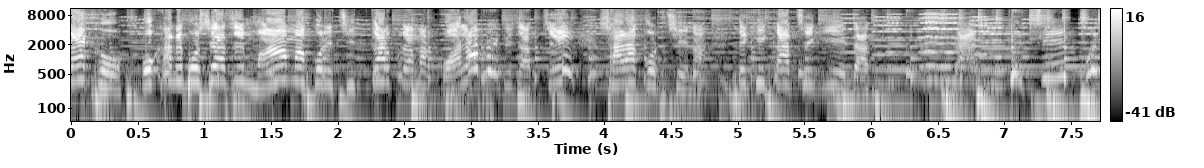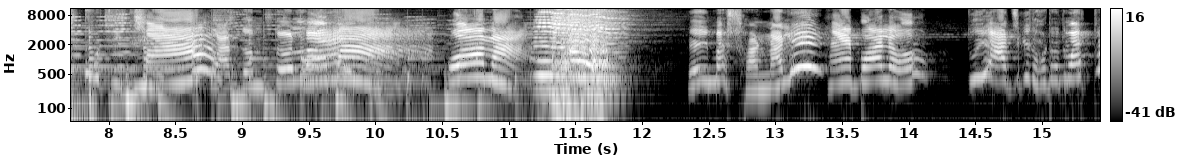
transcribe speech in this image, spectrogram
দেখো ওখানে বসে আছে মা মা করে চিৎকার করে আমার গলা ফেটে যাচ্ছে সারা করছে না। দেখি কাছে গিয়ে ডাক মা ও মা। এই মা স্বর্ণালী? হ্যাঁ বলো। তুই আজকে হঠাৎ মাত্র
